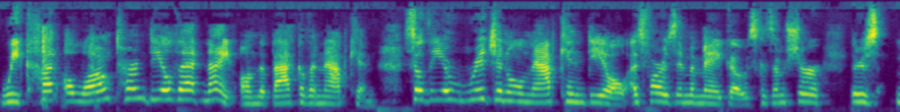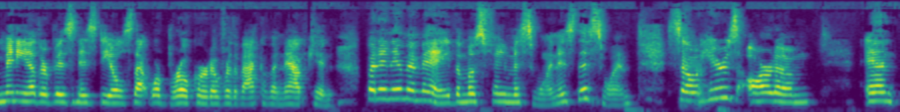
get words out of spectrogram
We cut a long term deal that night on the back of a napkin. So the original napkin deal, as far as MMA goes, because I'm sure there's many other business deals that were brokered over the back of a napkin. But in MMA, the most famous one is this one. So here's Artem. And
